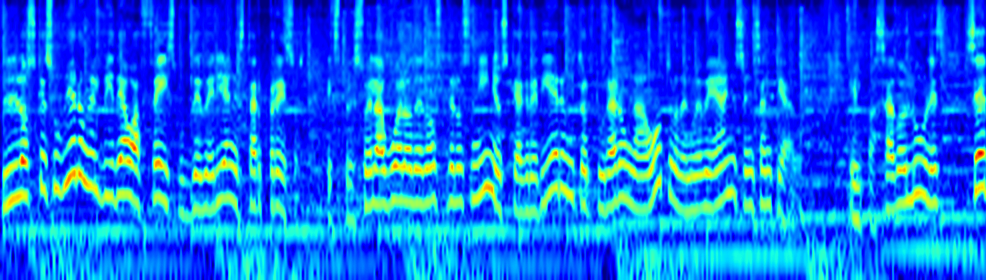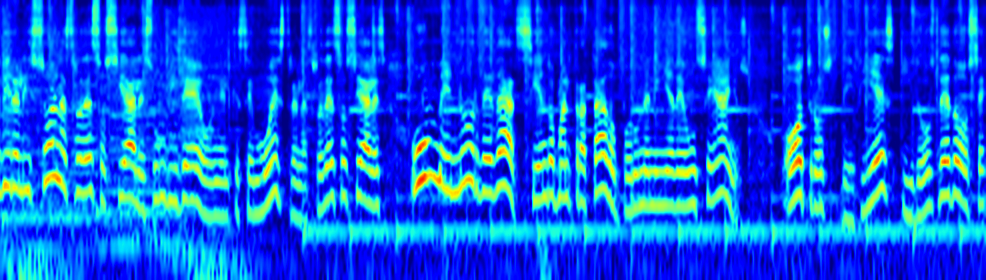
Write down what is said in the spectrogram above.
Los que subieron el video a Facebook deberían estar presos, expresó el abuelo de dos de los niños que agredieron y torturaron a otro de nueve años en Santiago. El pasado lunes se viralizó en las redes sociales un video en el que se muestra en las redes sociales un menor de edad siendo maltratado por una niña de 11 años otros de 10 y dos de 12,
